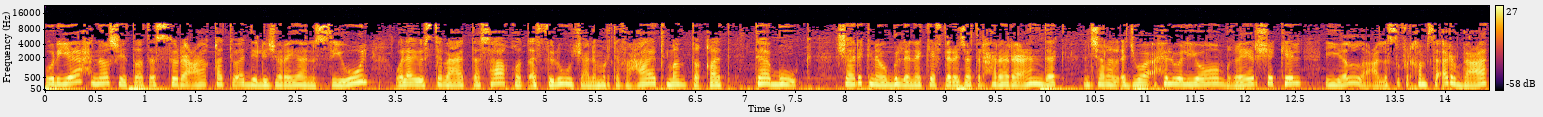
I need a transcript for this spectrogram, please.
ورياح نشطة السرعة قد تؤدي لجريان السيول ولا يستبعد تساقط الثلوج على مرتفعات منطقة تابوك شاركنا وقول لنا كيف درجات الحرارة عندك. إن شاء الله الأجواء حلوة اليوم غير شكل. يلا على صفر خمسة أربعة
